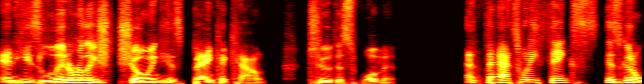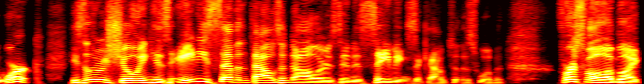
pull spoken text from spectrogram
and he's literally showing his bank account to this woman. And that's what he thinks is going to work. He's literally showing his $87,000 in his savings account to this woman. First of all, I'm like,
